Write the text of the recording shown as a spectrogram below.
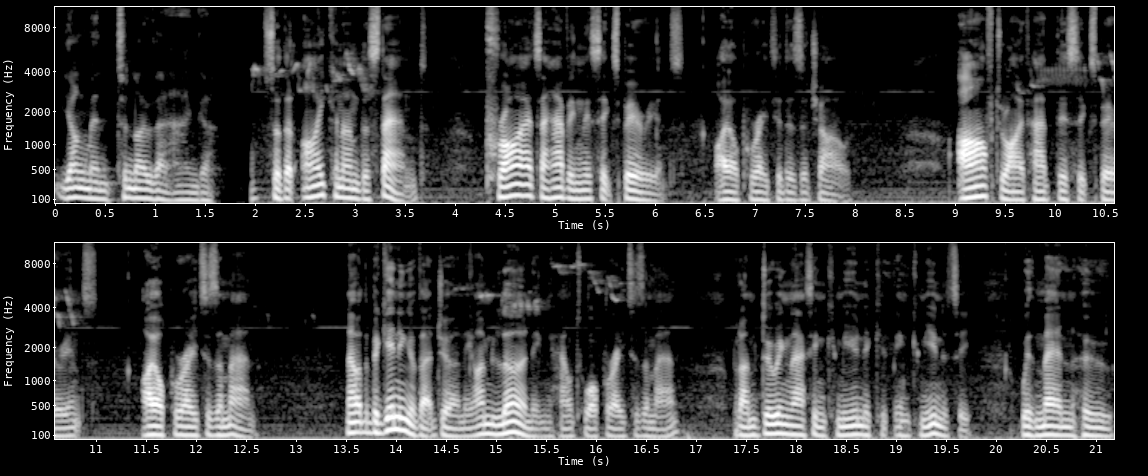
young men to know their anger. so that I can understand prior to having this experience, I operated as a child. After I've had this experience, I operate as a man. Now, at the beginning of that journey, I'm learning how to operate as a man, but I'm doing that in, communi- in community with men who,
